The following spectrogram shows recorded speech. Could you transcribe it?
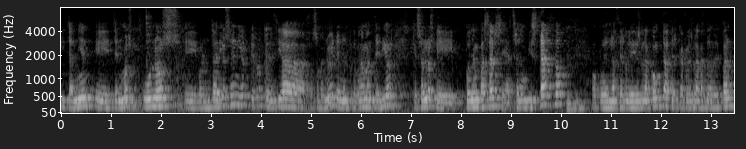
y también eh, tenemos unos eh, voluntarios senior, que es lo que decía José Manuel en el programa anterior, que son los que pueden pasarse a echar un vistazo o pueden hacerles la compra, acercarles la barra de pan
